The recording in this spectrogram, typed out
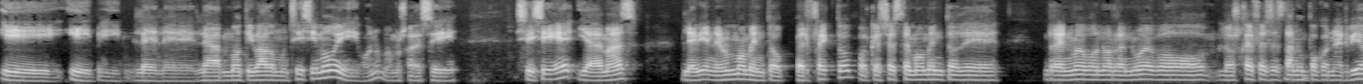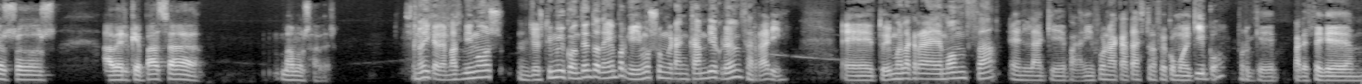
Y, y- y le, le- le ha motivado muchísimo y bueno, vamos a ver si, si sigue. Y además le viene en un momento perfecto porque es este momento de renuevo, no renuevo, los jefes están un poco nerviosos, a ver qué pasa. Vamos a ver. No, y que además vimos, yo estoy muy contento también porque vimos un gran cambio, creo, en Ferrari. Eh, tuvimos la carrera de Monza, en la que para mí fue una catástrofe como equipo, porque parece que,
